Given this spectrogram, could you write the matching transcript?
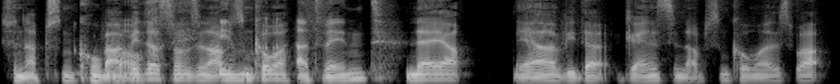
Synapsenkoma. War wieder so ein Synapsenkoma. Advent. Naja, ja, wieder kleines Synapsenkoma. Es war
